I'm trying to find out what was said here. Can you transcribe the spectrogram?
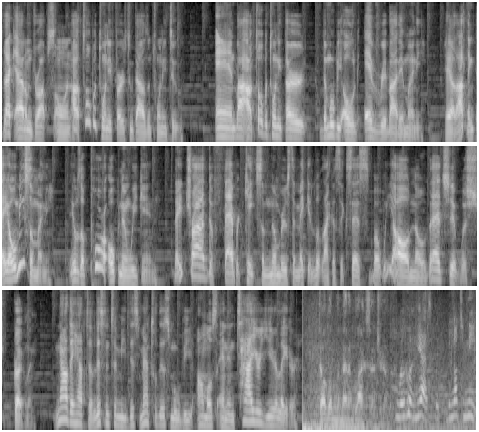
Black Adam drops on October 21st, 2022. And by October 23rd, the movie owed everybody money. Hell, I think they owe me some money. It was a poor opening weekend. They tried to fabricate some numbers to make it look like a success, but we all know that shit was struggling. Now they have to listen to me dismantle this movie almost an entire year later. Tell them the men in black sent you. Well, yes, but, but not to me.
